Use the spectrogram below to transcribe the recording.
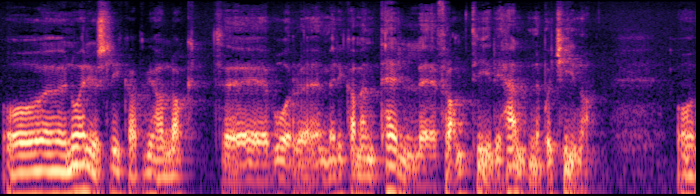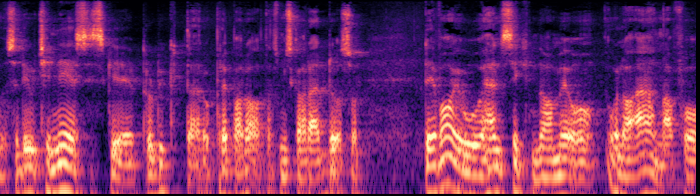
Og eh, nå er det jo slik at vi har lagt vår medikamentelle framtid i hendene på Kina. Og, så det er jo kinesiske produkter og preparater som skal redde oss. Det var jo hensikten da med å, å la Erna få,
